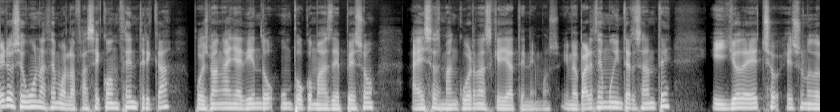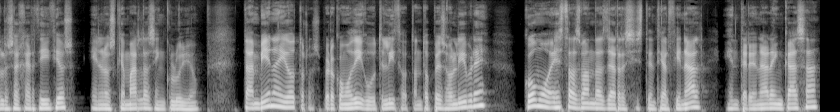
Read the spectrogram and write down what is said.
pero según hacemos la fase concéntrica, pues van añadiendo un poco más de peso a esas mancuernas que ya tenemos. Y me parece muy interesante y yo de hecho es uno de los ejercicios en los que más las incluyo. También hay otros, pero como digo, utilizo tanto peso libre como estas bandas de resistencia. Al final, entrenar en casa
